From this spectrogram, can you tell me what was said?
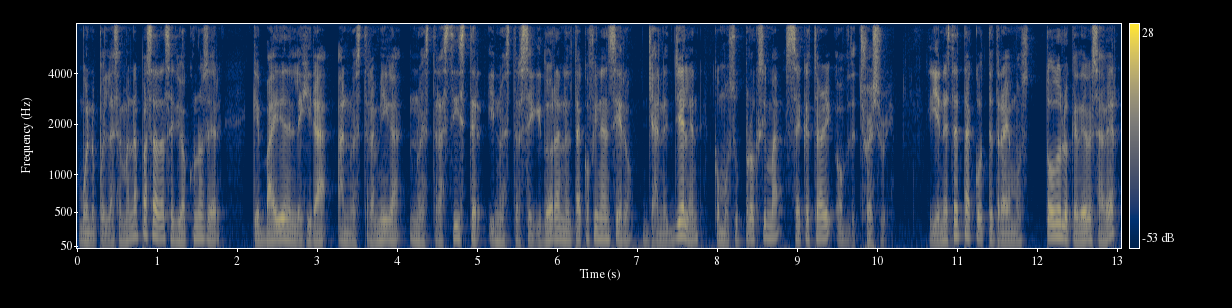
Bueno, pues la semana pasada se dio a conocer que Biden elegirá a nuestra amiga, nuestra sister y nuestra seguidora en el taco financiero, Janet Yellen, como su próxima Secretary of the Treasury. Y en este taco te traemos todo lo que debes saber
